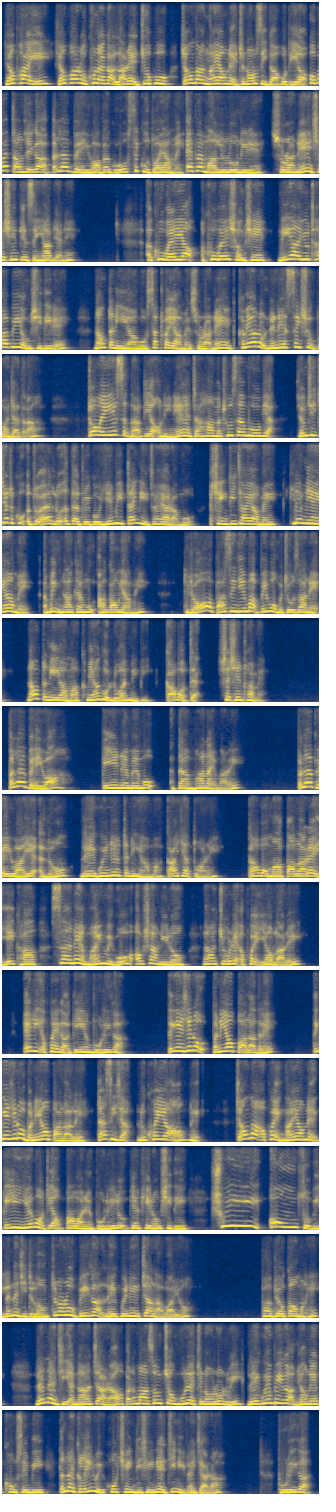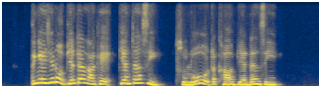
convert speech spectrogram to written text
ရောက်ဖရေရောက်ဖတို့ခုနကလာတဲ့ကျိုးဖို့ចောင်းသား9ယောက်နဲ့ကျွန်တော်တို့စီကဟိုတယောက်ဟိုဘက်တောင်ကြီးကပလက်ဘယ်ရွာဘက်ကိုစစ်ကူသွားရမယ်အဲ့ဘက်မှာလူလိုနေတယ် ဆိုတာနဲ့ရှရှင်းပြင်ဆင်ရပြန်တယ်အခုပဲရောက်အခုပဲရှုံရှင်းနေရာယူထားပြီးအောင်ရှိသေးတယ်နောက်တနေရာကိုဆက်ထွက်ရမယ်ဆိုတာနဲ့ခမရတို့နည်းနည်းစိတ်ရှုပ်သွားကြသလားတော်လည်းရေးစစ်သားတယောက်အနေနဲ့ဒါဟာမထူးဆန်းဘူးဗျယုံကြည်ချက်တစ်ခုအတွက်လူအသက်တွေကိုရင်းပြီးတိုက်နေကြရတာမို့အချိန်တီးကြရမယ်လင့်မြန်ရမယ်အမိတ်နာခံမှုအားကောင်းရမယ်ဒီတော့ဘာစင်ကြီးမှပေးဖို့မကြိုးစားနဲ့နောက်တနေရာမှာခမ ्या ကိုလိုအပ်နေပြီကားပေါ်တက်ရှက်ရှင်းထွက်မယ် ပလက်ဘယ်ရွာကရင်နယ်မယ်မို့အတန်မှားနိုင်ပါတယ်ပလက်ဘယ်ရွာရဲ့အလွန်လေခွင်းနဲ့တနေရာမှာကားရက်သွားတယ်ကားပေါ်မှာပါလာတဲ့ရိတ်ခါစံနဲ့မိုင်းတွေကိုအောက်ရှနေတော့လာကြိုတဲ့အဖွဲရောက်လာတယ်အဲ့ဒီအဖွဲကကရင်ဘိုလေးကတကယ်ချင်းတို့ဘယ်နှယောက်ပါလာတယ်လဲတကယ်ချင်းတို့ဘယ်နှယောက်ပါလာလဲတန်းစီကြလူခွဲရအောင်နဲ့ကျောင်းသားအဖွဲ့9ယောက်နဲ့ကရင်ရဲဘော်တယောက်ပါပါတယ်ဘိုလေးလို့ပြန်ဖြေတော့ရှိသေး ရွှီအောင်ဆိုပြီးလက်နဲ့ကြီးတစ်လုံးကျွန်တော်တို့ဘေးကလေခွင်းနဲ့ကြလာပါရောဘာပြောကောင်းမလဲလက်နဲ့ကြီးအနားကြတာပထမဆုံးကြုံမှုတဲ့ကျွန်တော်တို့တွေလေခွင်းဘေးကမြောင်းနဲ့ခုန်ဆင်းပြီးတနက်ကလေးတွေဟိုချိန်ဒီချိန်နဲ့ကြည်နေလိုက်ကြတာဘိုလေးကတငယ်ချင်းတို့ပြန်တက်လာခဲ့ပြန်တန်းစီဆိုလို့တခါပြန်တန်းစီ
